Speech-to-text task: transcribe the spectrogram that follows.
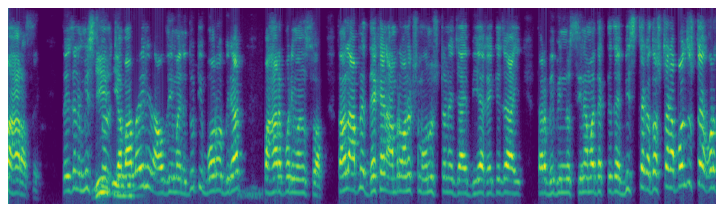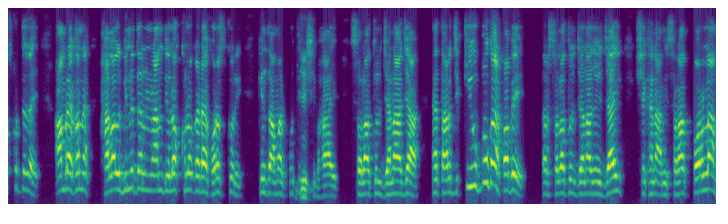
পাহাড় আছে। তো এই জন্য মিস্তুল। জাবালাইন আউজিমাইনি দুটি বড় বিরাট পাহাড় পরিমাণ সব। তাহলে আপনি দেখেন আমরা অনেক সময় অনুষ্ঠানে যাই বিয়া খাইতে যাই তার বিভিন্ন সিনেমা দেখতে যাই বিশ টাকা দশ টাকা পঞ্চাশ টাকা খরচ করতে যাই। আমরা এখন হালাল বিনোদনের নাম দিয়ে লক্ষ লক্ষ টাকা খরচ করি। কিন্তু আমার প্রতিবেশী ভাই সলাতুল জানাজা হ্যাঁ তার যে কি উপকার হবে? তার সলাতুল জানাজায় যাই সেখানে আমি সলাৎ পড়লাম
